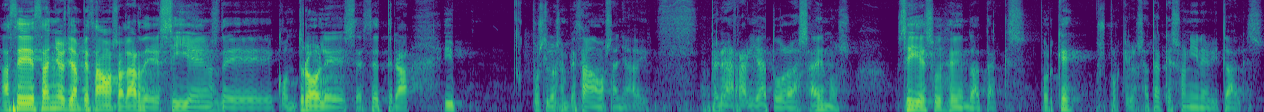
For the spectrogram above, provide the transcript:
Hace 10 años ya empezábamos a hablar de SIEMs, de controles, etcétera, y pues los empezábamos a añadir pero la realidad todos la sabemos. Sigue sucediendo ataques. ¿Por qué? Pues porque los ataques son inevitables.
